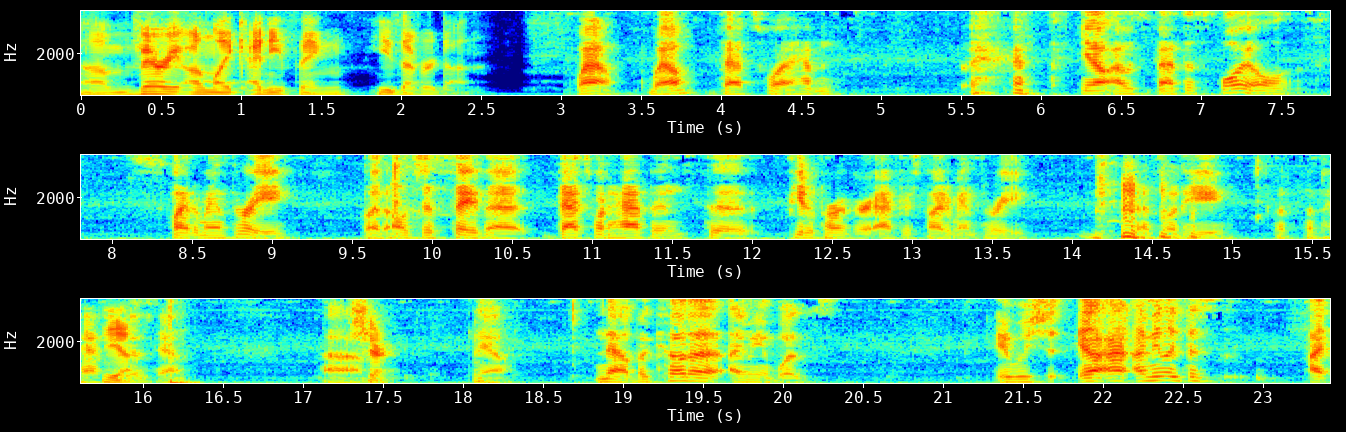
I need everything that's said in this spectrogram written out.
Um, very unlike anything he's ever done. Wow. Well, that's what happens. you know, I was about to spoil S- Spider-Man Three, but I'll just say that that's what happens to Peter Parker after Spider-Man Three. That's what he. That's the path Yeah. he goes down. sure. Yeah. No, but Coda, I mean, was it was? I, I mean, like this. I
